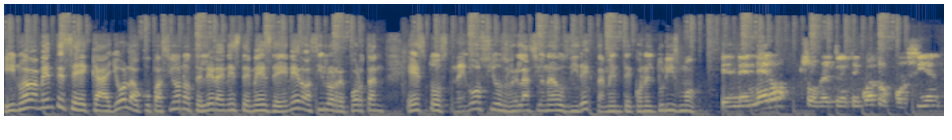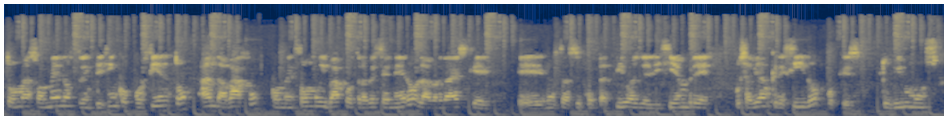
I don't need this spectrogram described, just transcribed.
Y nuevamente se cayó la ocupación hotelera en este mes de enero, así lo reportan estos negocios relacionados directamente con el turismo. En enero sobre el 34% más o menos, 35% anda bajo, comenzó muy bajo otra vez enero, la verdad es que eh, nuestras expectativas de diciembre pues habían crecido porque tuvimos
